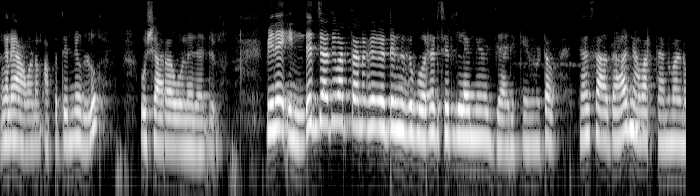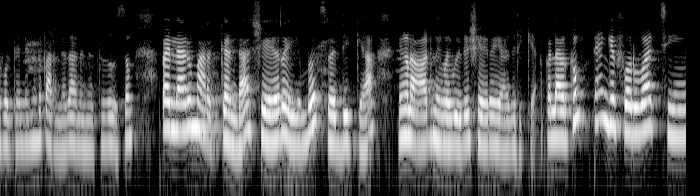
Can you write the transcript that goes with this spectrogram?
അങ്ങനെ ആവണം. അപ്പം തന്നെ ഉള്ളൂ. ഉഷാറാവുള്ളൂ എല്ലാവരും. പിന്നെ എന്റെ ജാതി വർത്താനമൊക്കെ കേട്ട് നിങ്ങൾക്ക് ബോറടിച്ചിട്ടില്ല എന്ന് വിചാരിക്കുന്നു കേട്ടോ. ഞാൻ സാധാ ഞാൻ വർത്താനം പറയുന്ന പോലെ തന്നെ ഇങ്ങോട്ട് പറഞ്ഞതാണ് ഇന്നത്തെ ദിവസം. അപ്പോൾ എല്ലാവരും മറക്കണ്ട ഷെയർ ചെയ്യുമ്പോൾ ശ്രദ്ധിക്കുക നിങ്ങൾ ആരും നിങ്ങളെ വീഡിയോ ഷെയർ ചെയ്യാതിരിക്കുക അപ്പോൾ എല്ലാവർക്കും താങ്ക് ഫോർ വാച്ചിങ്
